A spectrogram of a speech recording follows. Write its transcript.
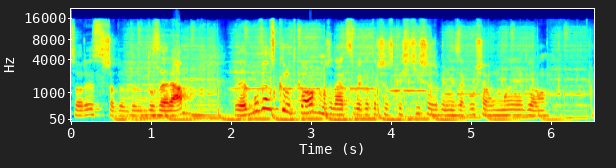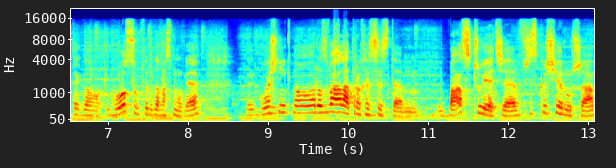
Sorry, zszedłem do, do zera. E, Mówiąc krótko, może nawet sobie go troszeczkę ściszę, żeby nie zagłuszał mojego tego głosu, który do Was mówię. E, Głośnik no, rozwala trochę system. Bas czujecie, wszystko się rusza.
